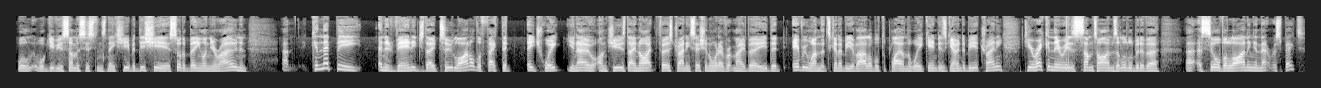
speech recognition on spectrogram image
will will give you some assistance next year, but this year, sort of being on your own, and um, can that be an advantage though too, Lionel? The fact that each week, you know, on Tuesday night, first training session or whatever it may be, that everyone that's going to be available to play on the weekend is going to be at training. Do you reckon there is sometimes a little bit of a, a silver lining in that respect?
